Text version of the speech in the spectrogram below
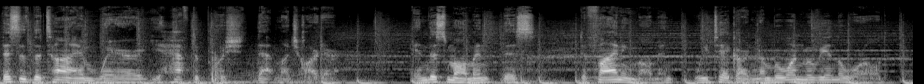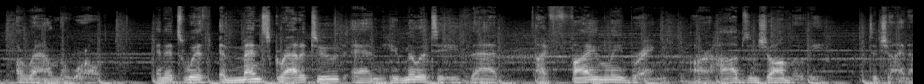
This is the time where you have to push that much harder. In this moment, this defining moment, we take our number one movie in the world around the world. And it's with immense gratitude and humility that I finally bring our Hobbs and Shaw movie to China.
